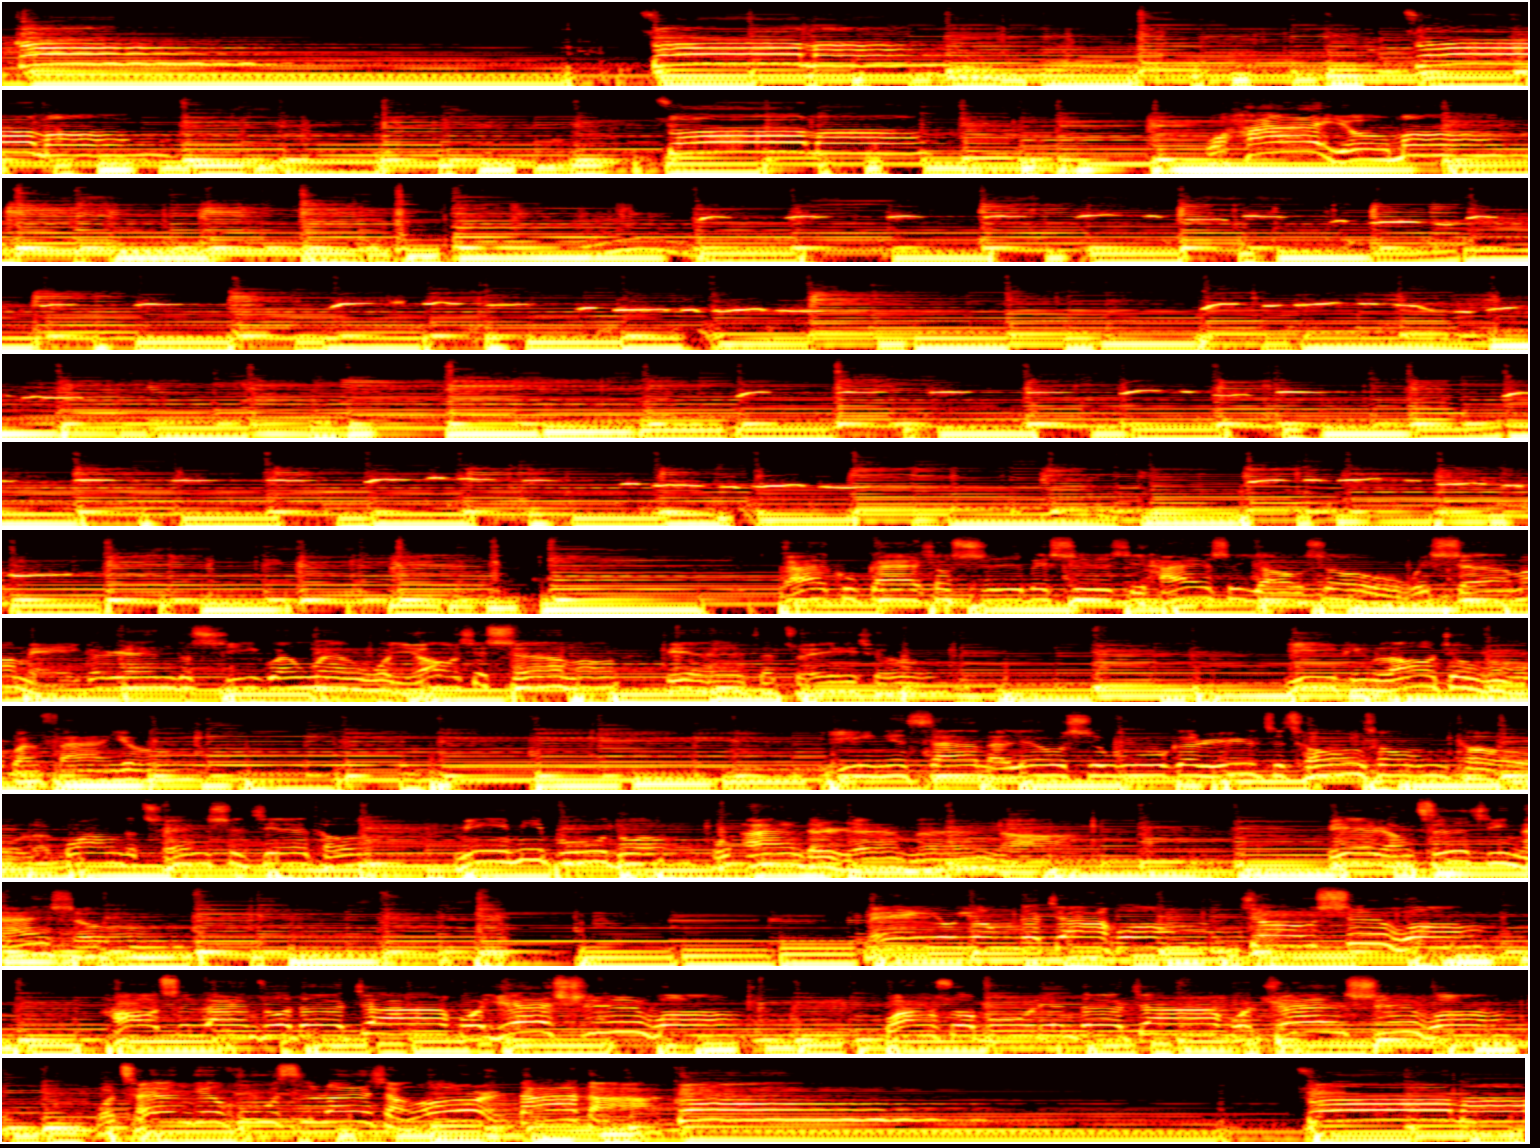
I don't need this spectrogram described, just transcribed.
是悲是喜还是要受？为什么每个人都习惯问我要些什么？别再追求，一瓶老酒无关烦忧。一年三百六十五个日子，匆匆透了光的城市街头，秘密不多，不安的人们啊，别让自己难受。用的家伙就是我，好吃懒做的家伙也是我，光说不练的家伙全是我，我成天胡思乱想，偶尔打打工。做梦。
